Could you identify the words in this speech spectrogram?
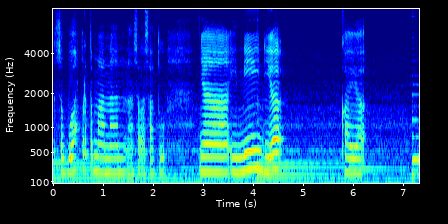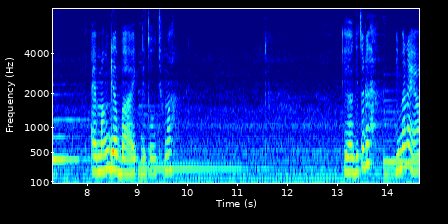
sebuah pertemanan. Nah salah satunya ini dia kayak emang dia baik gitu cuma ya gitu deh. Gimana ya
